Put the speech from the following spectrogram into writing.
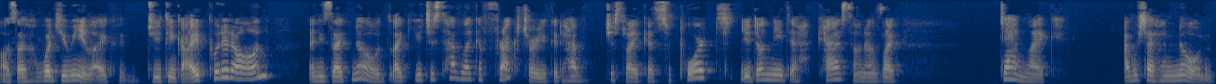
I was like what do you mean? Like do you think i put it on? And he's like no like you just have like a fracture. You could have just like a support. You don't need a cast on. I was like damn like I wish I had known,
